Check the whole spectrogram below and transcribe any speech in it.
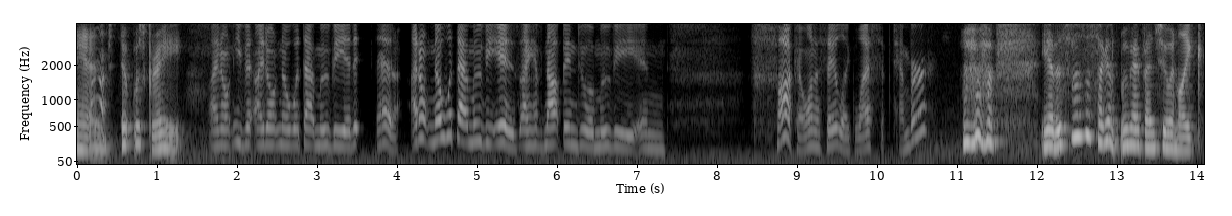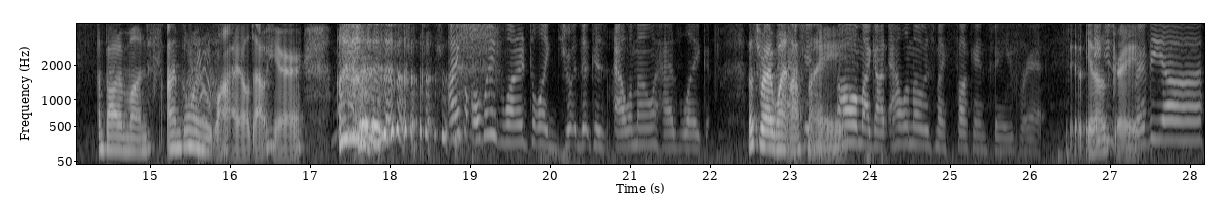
and huh. it was great. I don't even I don't know what that movie it eh, I don't know what that movie is. I have not been to a movie in fuck, I want to say like last September. yeah, this was the second movie I've been to in like about a month. I'm going ah. wild out here. I've always wanted to like join because Alamo has like. That's where I went package. last night. Oh my god, Alamo is my fucking favorite. Yeah, yeah that was great. Trivia.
